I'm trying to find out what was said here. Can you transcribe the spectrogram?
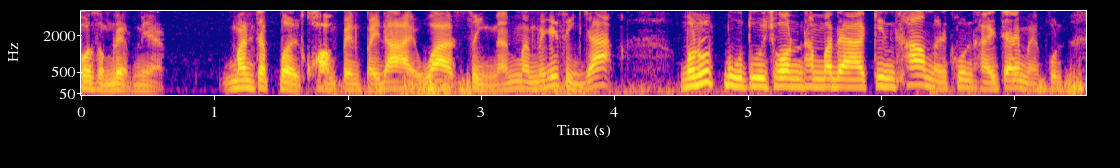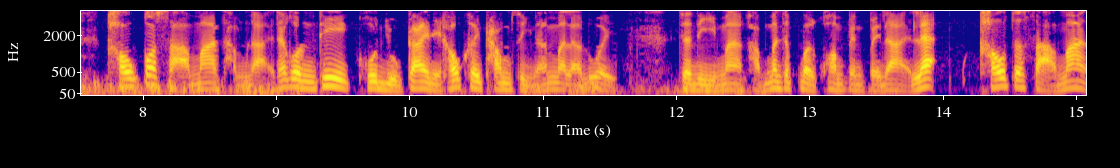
คนสำเร็จเนี่ย มันจะเปิดความเป็นไปได้ว่าสิ่งนั้นมันไม่ใช่สิ่งยาก มนุษย์ปุถุชนธรรมดากินข้าวเหมือนคุณหายใจเหมือนคุณเขาก็สามารถทำได้ ถ้าคนที่คุณอยู่ใกล้เนี่ยเขาเคยทำสิ่งนั้นมาแล้วด้วย จะดีมากครับ มันจะเปิดความเป็นไปได้ และเขาจะสามารถ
